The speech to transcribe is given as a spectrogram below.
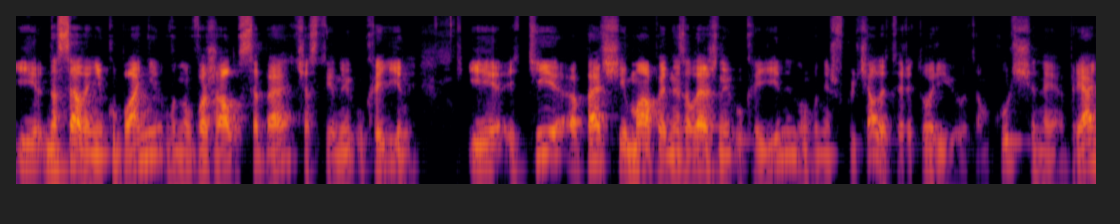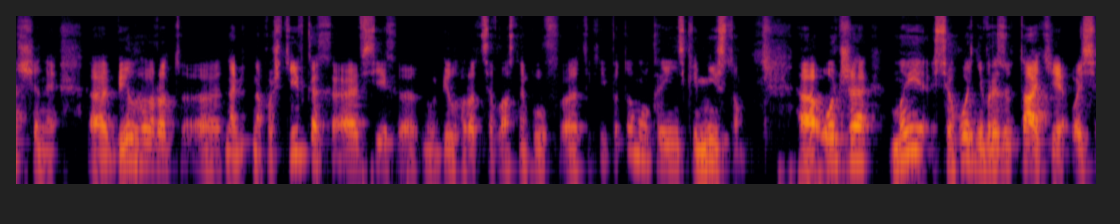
і населення Кубані воно вважало себе частиною України. І ті е, перші мапи незалежної України, ну вони ж включали територію там Курщини, Брянщини, е, Білгород, е, навіть на поштівках всіх. Ну, Білгород це власне був такий потому українським містом. Отже, ми сьогодні в результаті ось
